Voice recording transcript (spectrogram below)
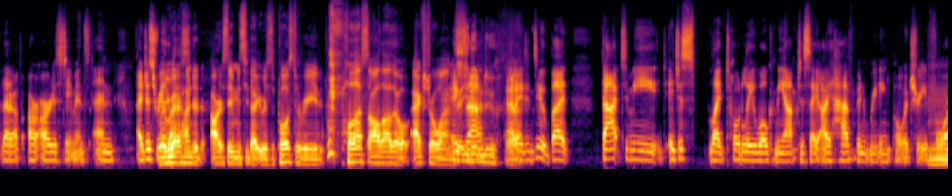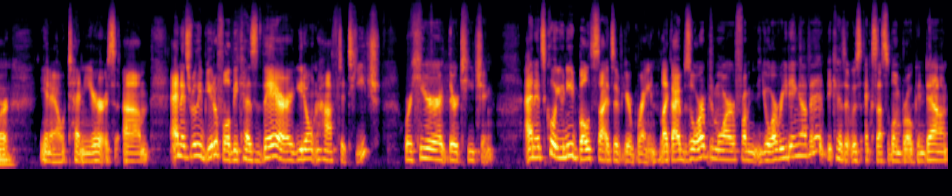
that are, are artist statements. And I just Well, realized. you read 100 artist statements you thought you were supposed to read plus all the other extra ones you didn't do. that I didn't do. But that to me, it just like totally woke me up to say I have been reading poetry for, you know, 10 years. Um, and it's really beautiful because there you don't have to teach. Where here they're teaching. And it's cool. You need both sides of your brain. Like I absorbed more from your reading of it because it was accessible and broken down.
